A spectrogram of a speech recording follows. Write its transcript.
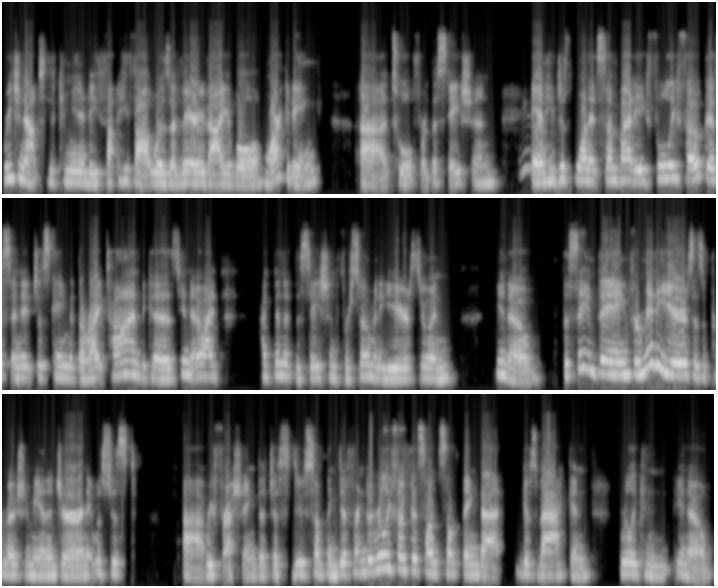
reaching out to the community thought he thought was a very valuable marketing uh, tool for the station. And he just wanted somebody fully focused, and it just came at the right time because you know I I've been at the station for so many years doing, you know, the same thing for many years as a promotion manager, and it was just uh, refreshing to just do something different, to really focus on something that gives back and really can, you know,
